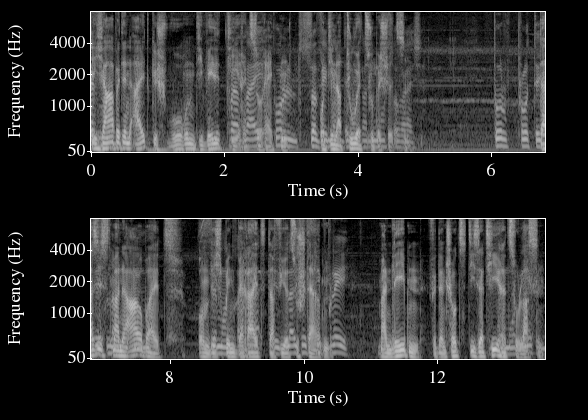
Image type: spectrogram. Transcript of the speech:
Ich habe den Eid geschworen, die Wildtiere zu retten und die Natur zu beschützen. Das ist meine Arbeit und ich bin bereit dafür zu sterben, mein Leben für den Schutz dieser Tiere zu lassen.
